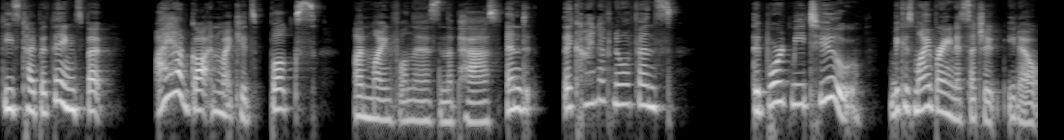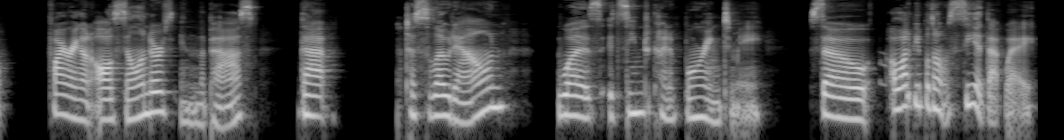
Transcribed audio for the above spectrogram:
these type of things, but I have gotten my kids books on mindfulness in the past and they kind of no offense they bored me too because my brain is such a, you know, firing on all cylinders in the past that to slow down was it seemed kind of boring to me. So, a lot of people don't see it that way,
